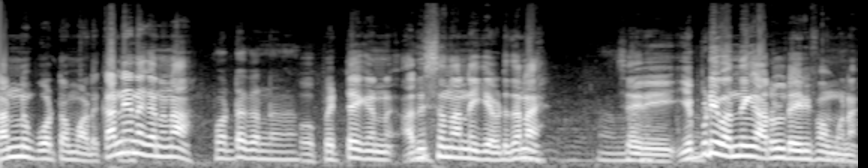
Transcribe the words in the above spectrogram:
கண்ணு போட்ட மாடு. கண்ணு என்ன கண்ணுண்ணா? பொட்டை கண்ணுண்ணா. ஓ பெட்டை கண்ணு. அதிர்ஷ்டம் தான் இன்னைக்கு அப்படிதானே? சரி எப்படி வந்தீங்க அருள் டைரி ஃபார்ம்ண்ணே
